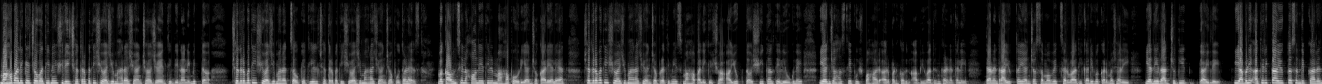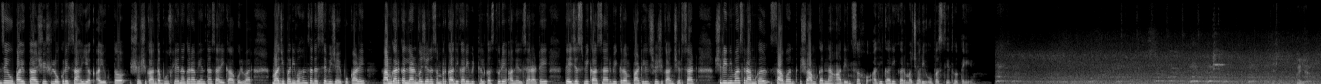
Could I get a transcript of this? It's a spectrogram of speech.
महापालिकेच्या वतीने श्री छत्रपती शिवाजी महाराज यांच्या जयंती दिनानिमित्त छत्रपती शिवाजी महाराज चौक येथील छत्रपती शिवाजी महाराज यांच्या पुतळ्यास व काउन्सिल हॉल येथील महापौर यांच्या कार्यालयात छत्रपती शिवाजी महाराज यांच्या प्रतिमेस महापालिकेच्या आयुक्त शीतल तेली उगले यांच्या हस्ते पुष्पहार अर्पण करून अभिवादन करण्यात आले. त्यानंतर आयुक्त यांच्या समवेत सर्व अधिकारी व कर्मचारी यांनी राज्यगीत गायले. यावेळी अतिरिक्त आयुक्त संदीप कारंजे उपायुक्त आशिष लोकरे सहाय्यक आयुक्त शशिकांत भोसले नगर अभियंता सारिका अकुलवार माजी परिवहन सदस्य विजय पुकाळे कामगार कल्याण व जनसंपर्क अधिकारी विठ्ठल कस्तुरे अनिल झराटे तेजस्वी कासार विक्रम पाटील शशिकांत शिरसाट श्रीनिवास रामगल सावंत श्यामकन्ना आदींसह अधिकारी कर्मचारी उपस्थित होते. भैया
